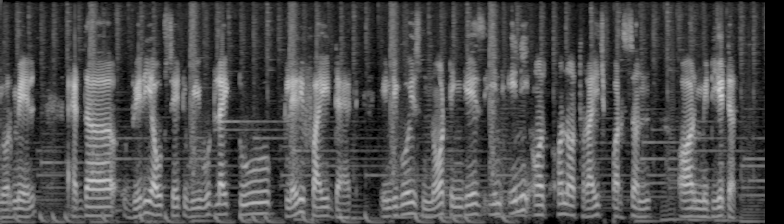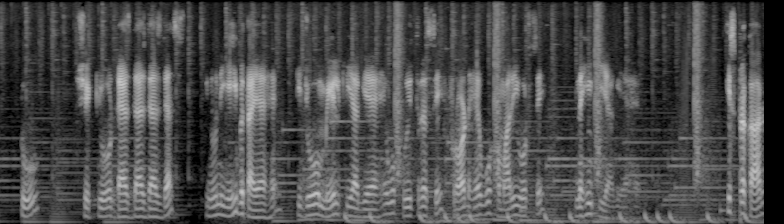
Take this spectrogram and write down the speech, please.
your mail at the very outset we would like to clarify that IndiGo is not engage in any unauthorize person or mediator to secure dash dash dash dash इन्होंने यही बताया है कि जो मेल किया गया है, वो पूरी तरह से फ्रॉड है, वो हमारी ओर से नहीं किया गया है। इस प्रकार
